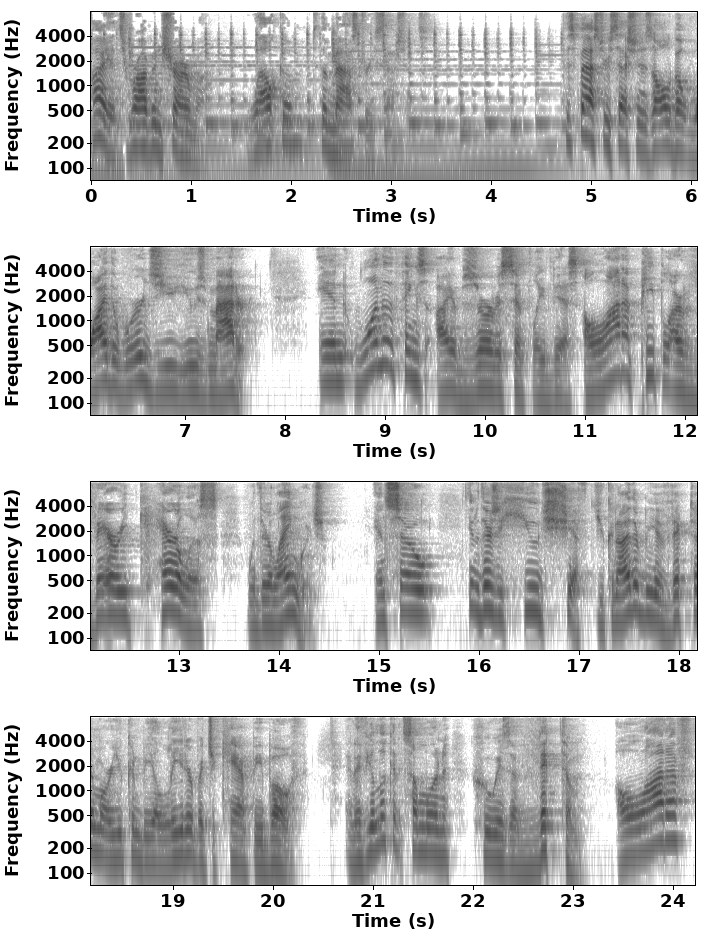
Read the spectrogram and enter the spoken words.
Hi, it's Robin Sharma. Welcome to the Mastery Sessions. This Mastery Session is all about why the words you use matter. And one of the things I observe is simply this a lot of people are very careless with their language. And so, you know, there's a huge shift. You can either be a victim or you can be a leader, but you can't be both. And if you look at someone who is a victim, a lot of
